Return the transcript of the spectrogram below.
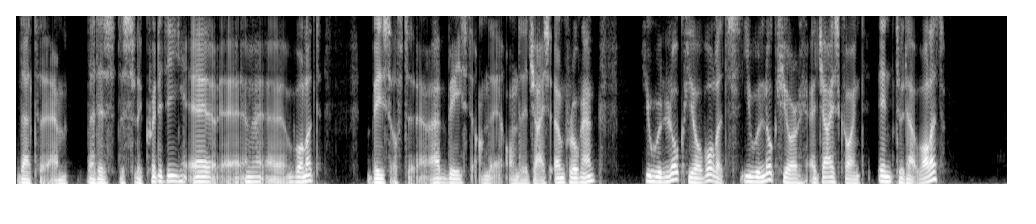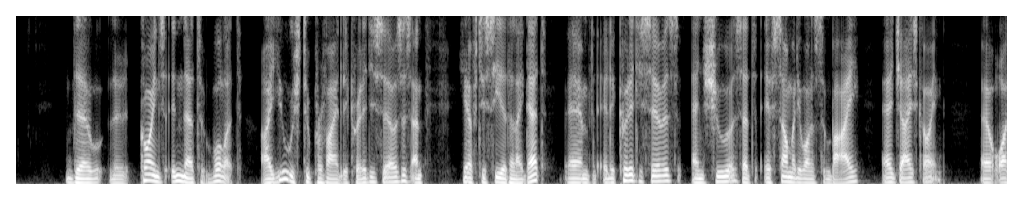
that um, that is this liquidity uh, uh, wallet based the based on the on the Caiz Earn program. You will lock your wallet. You will lock your uh, coin into that wallet. The the coins in that wallet are used to provide liquidity services, and you have to see it like that. Um, a liquidity service ensures that if somebody wants to buy a Caiz coin, uh, or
